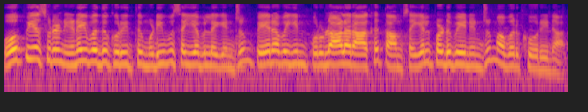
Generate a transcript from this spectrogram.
ஓபிஎஸ்ஸுடன் இணைவது குறித்து முடிவு செய்யவில்லை என்றும் பேரவையின் பொருளாளராக தாம் செயல்படுவேன் என்றும் அவர் கூறினார்.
